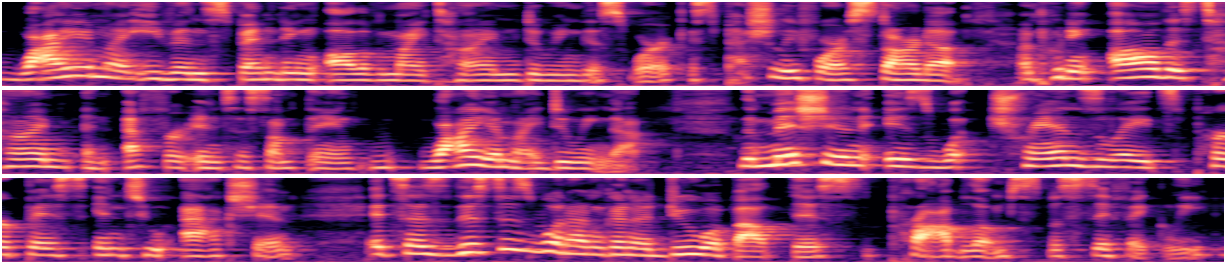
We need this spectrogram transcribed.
why am I even spending all of my time doing this work, especially for a startup? I'm putting all this time and effort into something. Why am I doing that? The mission is what translates purpose into action. It says, This is what I'm going to do about this problem specifically.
